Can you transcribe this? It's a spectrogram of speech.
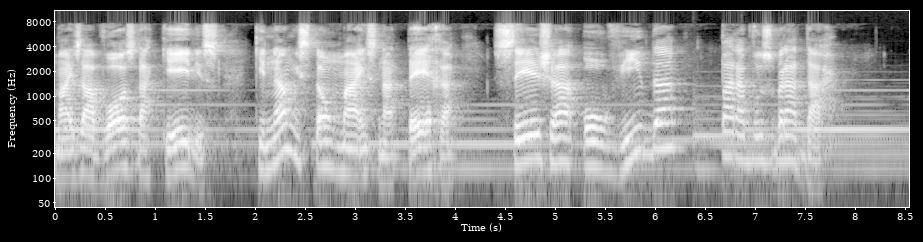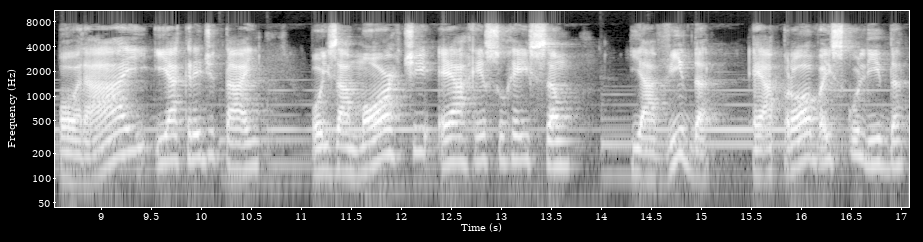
mas a voz daqueles que não estão mais na terra, seja ouvida para vos bradar. Orai e acreditai, pois a morte é a ressurreição e a vida é a prova escolhida,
